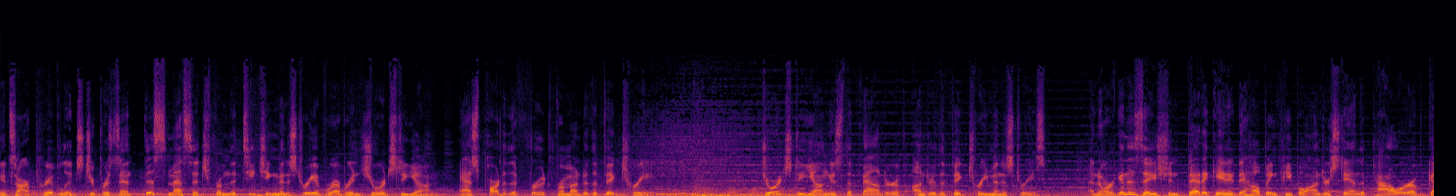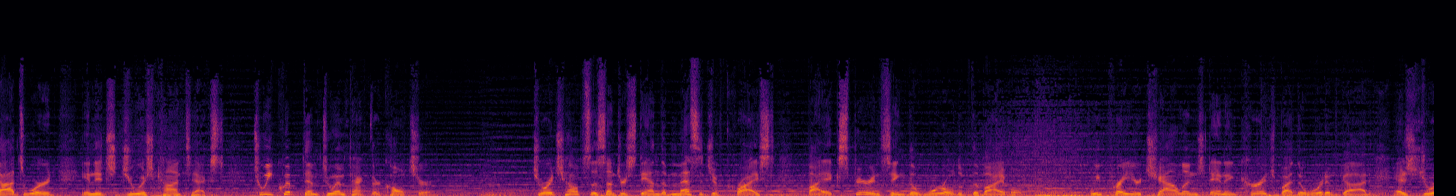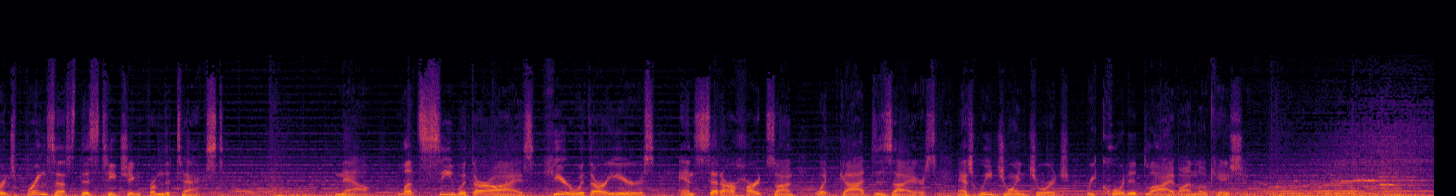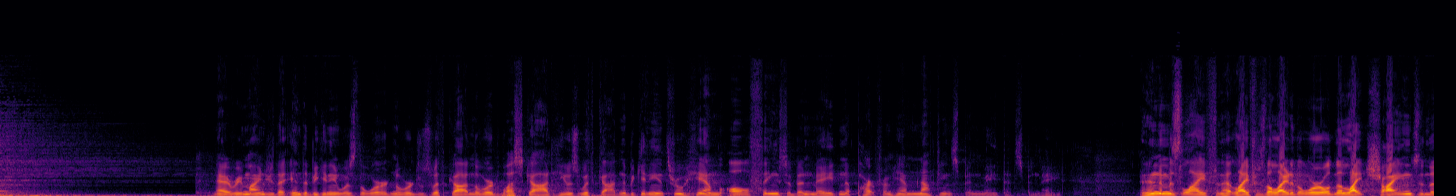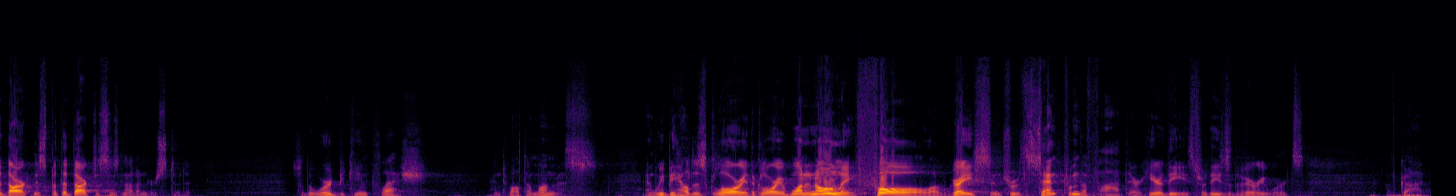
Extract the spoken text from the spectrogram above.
It's our privilege to present this message from the teaching ministry of Reverend George DeYoung as part of the Fruit from Under the Fig Tree. George DeYoung is the founder of Under the Fig Tree Ministries, an organization dedicated to helping people understand the power of God's Word in its Jewish context to equip them to impact their culture. George helps us understand the message of Christ by experiencing the world of the Bible. We pray you're challenged and encouraged by the Word of God as George brings us this teaching from the text. Now, let's see with our eyes, hear with our ears, and set our hearts on what God desires as we join George recorded live on location. May I remind you that in the beginning was the Word, and the Word was with God, and the Word was God. He was with God in the beginning, and through Him all things have been made, and apart from Him nothing's been made that's been made. And in them is life, and that life is the light of the world, and the light shines in the darkness, but the darkness has not understood it. So the Word became flesh and dwelt among us. And we beheld his glory, the glory of one and only, full of grace and truth, sent from the Father. Hear these, for these are the very words of God.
